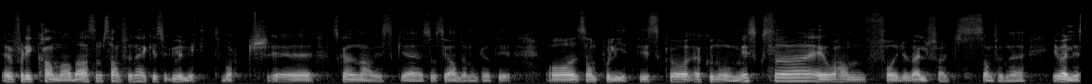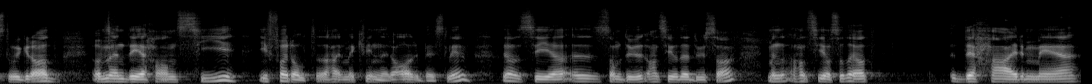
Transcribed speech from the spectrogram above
Eh, fordi Canada som samfunn er ikke så ulikt vårt eh, skandinaviske sosialdemokrati. Og sånn politisk og økonomisk så er jo han for velferdssamfunnet i veldig stor grad. Men det han sier i forhold til det her med kvinner og arbeidsliv det si, eh, du, Han sier jo det du sa, men han sier også det at det her med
